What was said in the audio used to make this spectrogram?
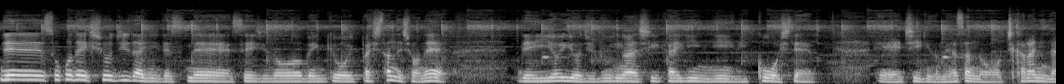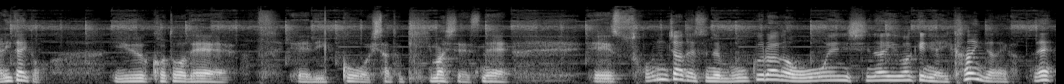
でそこで秘書時代にですね政治の勉強をいっぱいしたんでしょうね。でいよいよ自分が市議会議員に立候補して、えー、地域の皆さんの力になりたいということで、えー、立候補したと聞きましてですねえー、そんじゃですね僕らが応援しないわけにはいかないんじゃないかってね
